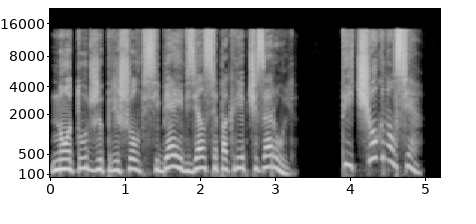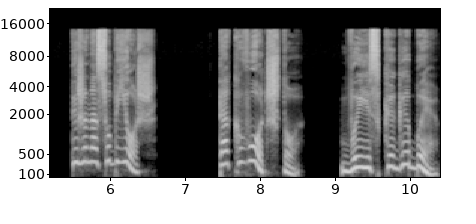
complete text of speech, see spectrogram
но тут же пришел в себя и взялся покрепче за руль. «Ты чокнулся? Ты же нас убьешь!» «Так вот что! Вы из КГБ!»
